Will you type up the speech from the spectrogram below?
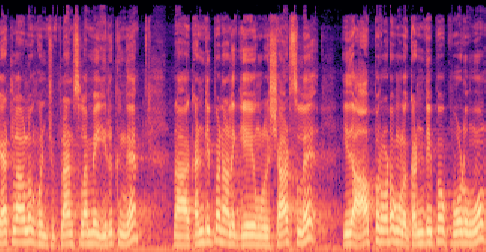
கேட்லாவிலும் கொஞ்சம் பிளான்ஸ் எல்லாமே இருக்குங்க. நான் கண்டிப்பாக நாளைக்கு உங்களுக்கு ஷார்ட்ஸில் இது ஆஃபரோட உங்களுக்கு கண்டிப்பாக போடுவோம்.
